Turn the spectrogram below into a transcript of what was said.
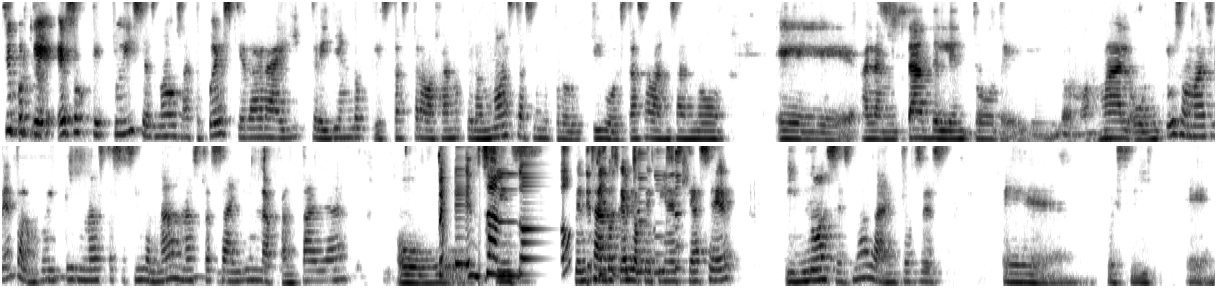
Sí, porque eso que tú dices, ¿no? O sea, te puedes quedar ahí creyendo que estás trabajando, pero no estás siendo productivo, estás avanzando eh, a la mitad de lento de lo normal o incluso más lento, a lo mejor incluso no estás haciendo nada, no estás ahí en la pantalla o pensando, pensando qué es lo que tienes que hacer y no haces nada. Entonces, eh, pues sí, eh,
